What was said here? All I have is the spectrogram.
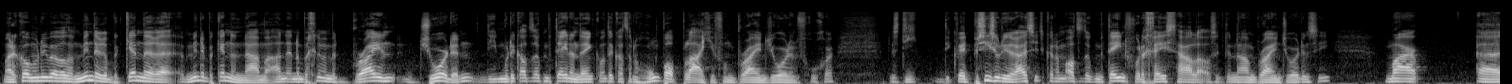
Maar dan komen we nu bij wat minder bekende, minder bekende namen aan. En dan beginnen we met Brian Jordan. Die moet ik altijd ook meteen aan denken, want ik had een honkbalplaatje van Brian Jordan vroeger. Dus die, die, ik weet precies hoe hij eruit ziet. Ik kan hem altijd ook meteen voor de geest halen als ik de naam Brian Jordan zie. Maar uh,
